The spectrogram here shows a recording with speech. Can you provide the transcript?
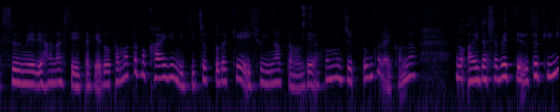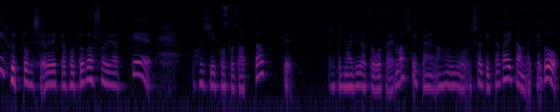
数名で話していたけどたまたま帰り道ちょっとだけ一緒になったのでほんの10分くらいかなの間喋ってる時にふっと喋ったことがそうやって欲しいことだったってとてもありがとうございますみたいな風におっしゃっていただいたんだけど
